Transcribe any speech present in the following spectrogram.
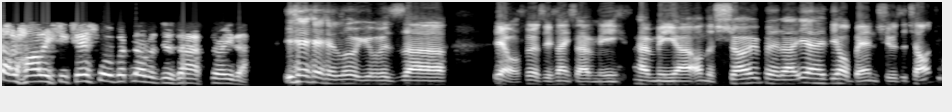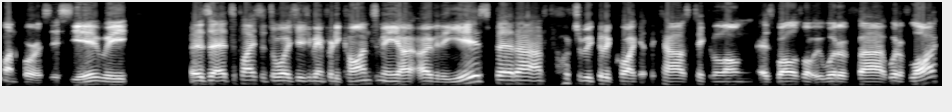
not highly successful, but not a disaster either. Yeah, look, it was. Uh, yeah, well, firstly, thanks for having me having me uh, on the show. But uh, yeah, the old Bend, she was a challenging one for us this year. We it's a, it's a place that's always usually been pretty kind to me uh, over the years, but uh, unfortunately we couldn't quite get the cars ticking along as well as what we would have would have liked.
